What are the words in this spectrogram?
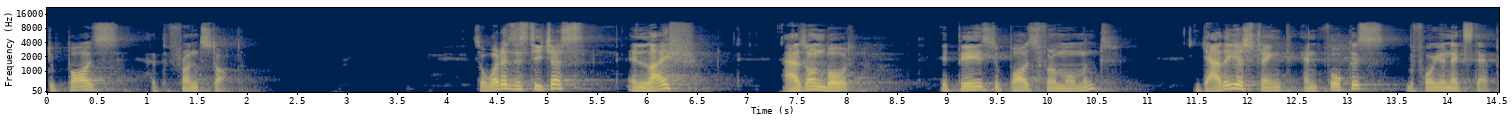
to pause at the front stop. So, what does this teach us? In life, as on board, it pays to pause for a moment, gather your strength, and focus before your next step.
